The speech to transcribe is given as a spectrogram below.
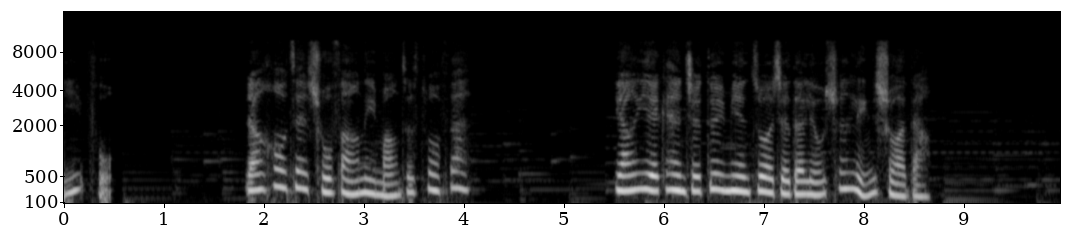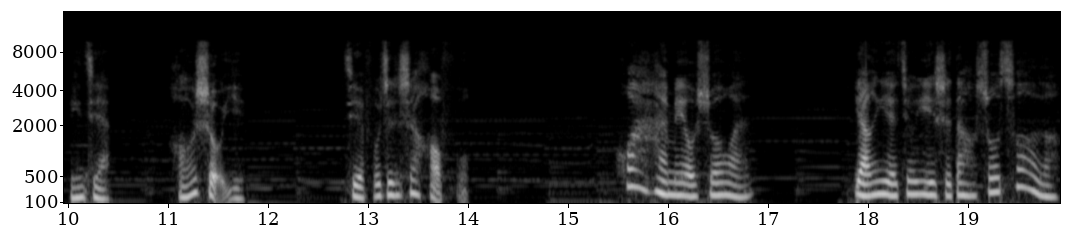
衣服，然后在厨房里忙着做饭。杨野看着对面坐着的刘春林说道：“林姐，好手艺，姐夫真是好福。”话还没有说完。杨野就意识到说错了。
